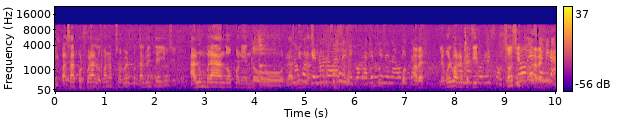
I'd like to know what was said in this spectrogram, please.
y pasar por fuera los van a absorber totalmente ellos, alumbrando, poniendo las No, mismas... porque no lo hacen ni con la que tienen ahorita. A ver, le vuelvo a repetir. por eso. Son no, a es ver. que mira,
